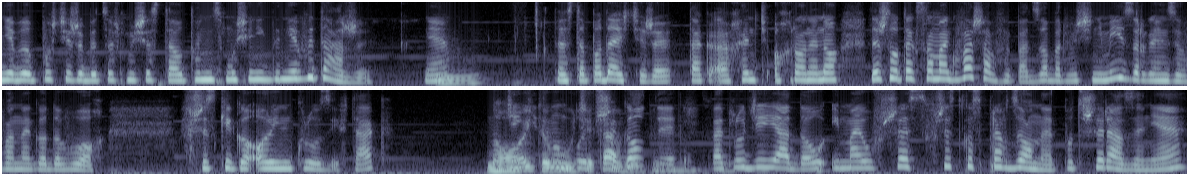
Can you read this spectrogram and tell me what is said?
nie dopuści, żeby coś mu się stało, to nic mu się nigdy nie wydarzy, nie? Mhm. To jest to podejście, że taka chęć ochrony, no zresztą tak samo jak wasza wypad, zobacz, wyście nie mieli zorganizowanego do Włoch wszystkiego all inclusive, tak? No Dzięki i to był były przygody, jak ludzie jadą i mają wszystko sprawdzone po trzy razy, nie?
